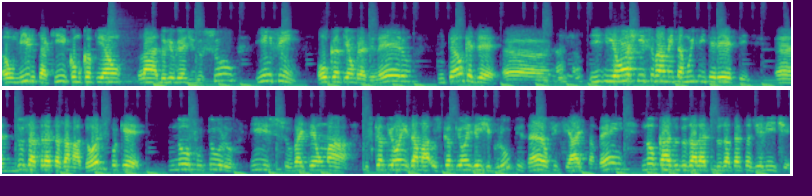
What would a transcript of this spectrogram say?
O Miro está aqui como campeão lá do Rio Grande do Sul. E enfim, ou campeão brasileiro. Então, quer dizer, uh, e, e, eu acho que isso vai aumentar muito o interesse uh, dos atletas amadores, porque no futuro isso vai ter uma os campeões os campeões age groups né oficiais também. No caso dos atletas, dos atletas de elite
